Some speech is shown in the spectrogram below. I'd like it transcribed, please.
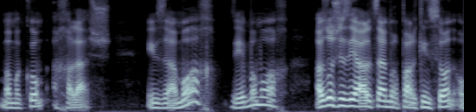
במקום החלש. אם זה המוח, זה יהיה במוח. אז או שזה יהיה אלצהיימר פרקינסון, או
